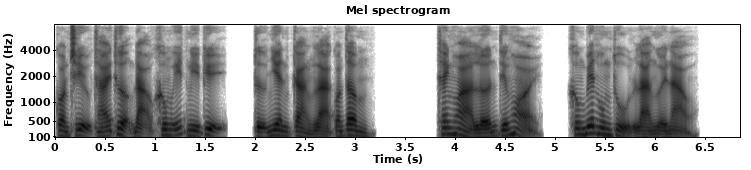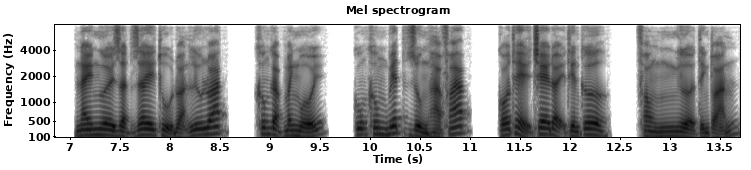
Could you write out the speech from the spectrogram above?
còn chịu thái thượng đạo không ít nghi kỵ, tự nhiên càng là quan tâm. Thanh Hòa lớn tiếng hỏi, không biết hung thủ là người nào. Này người giật dây thủ đoạn lưu loát, không gặp manh mối, cũng không biết dùng hà pháp, có thể che đậy thiên cơ, phòng ngừa tính toán.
